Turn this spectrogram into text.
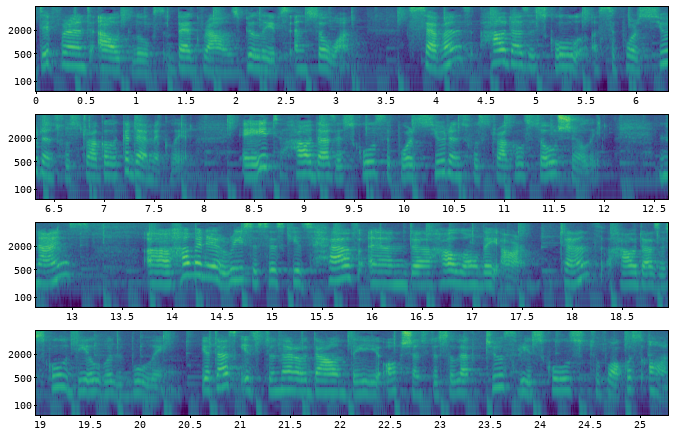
different outlooks, backgrounds, beliefs, and so on. Seventh, how does a school support students who struggle academically? Eight, how does a school support students who struggle socially? Ninth, uh, how many recesses kids have and uh, how long they are. 10th, how does a school deal with bullying? Your task is to narrow down the options to select two, three schools to focus on.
